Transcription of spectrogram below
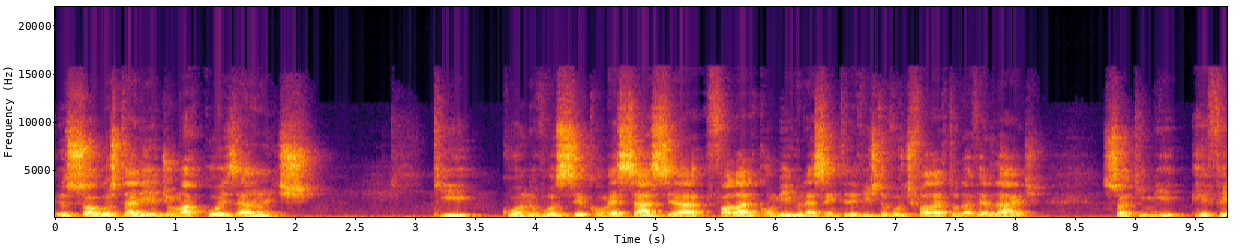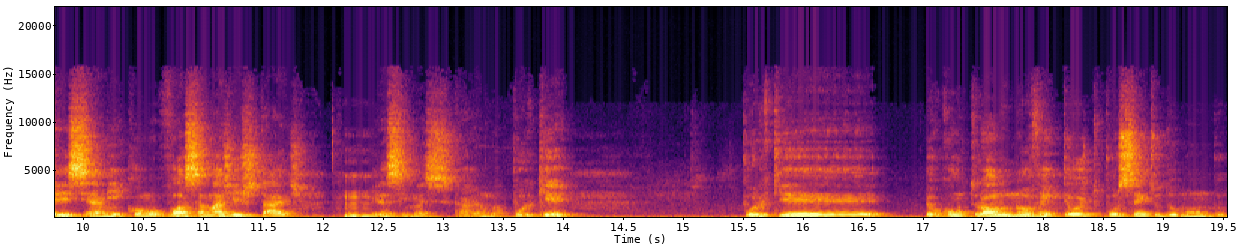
"Eu só gostaria de uma coisa antes, que quando você começasse a falar comigo nessa entrevista, eu vou te falar toda a verdade. Só que me referisse a mim como vossa majestade." Uhum. Ele assim, mas caramba, por quê? Porque eu controlo 98% do mundo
